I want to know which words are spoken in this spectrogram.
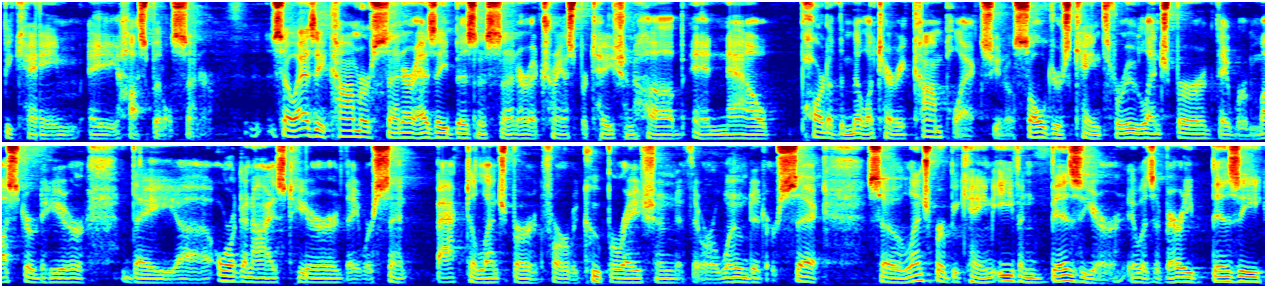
became a hospital center. So, as a commerce center, as a business center, a transportation hub, and now part of the military complex. You know, soldiers came through Lynchburg, they were mustered here, they uh, organized here, they were sent back to Lynchburg for recuperation if they were wounded or sick. So Lynchburg became even busier. It was a very busy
